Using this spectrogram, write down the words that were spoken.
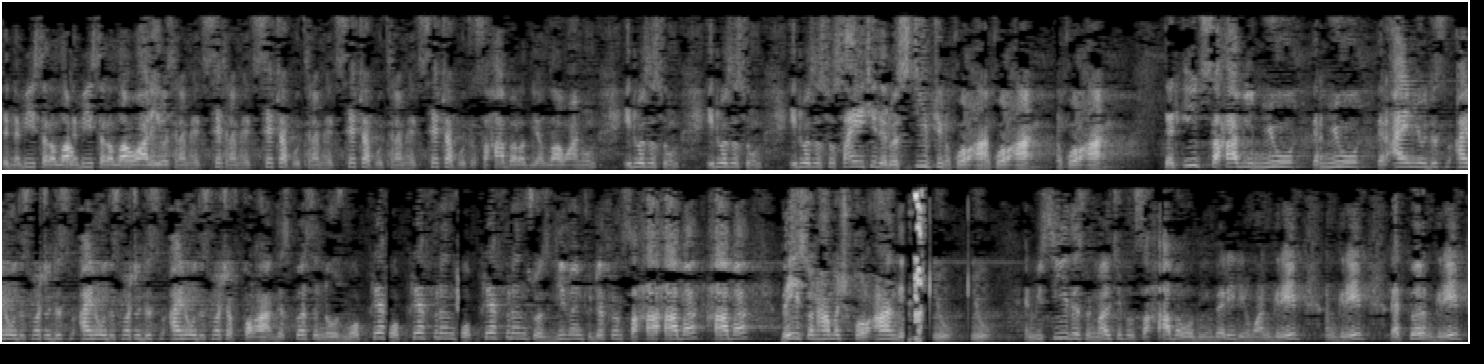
that Nabi sallallahu, Nabi sallallahu alayhi wasallam had set, had set up, had set up, had set up with the Sahaba radiallahu anhum, it was a, it was a, it was a society that was steeped in Quran, Quran, Quran that each Sahabi knew that knew that I knew this, I know this much, this, I know this much, this, I know this much of Quran. This person knows more. Pre- or preference, or preference was given to different Sahaba, Sahaba based on how much Quran they knew. knew. And we see this when multiple Sahaba were being buried in one grave, one grave, that person grave,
